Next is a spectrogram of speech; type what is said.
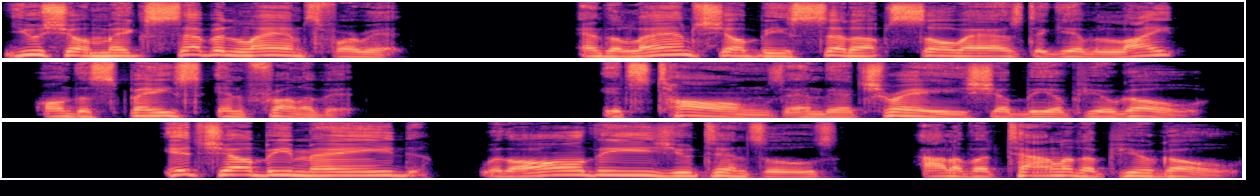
You shall make seven lamps for it, and the lamps shall be set up so as to give light on the space in front of it. Its tongs and their trays shall be of pure gold. It shall be made with all these utensils out of a talent of pure gold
